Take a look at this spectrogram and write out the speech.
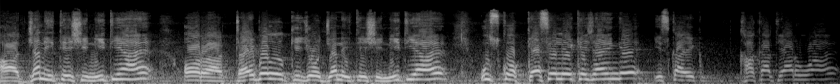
जनहितेशी नीतियाँ हैं और ट्राइबल की जो जनहितेशी नीतियाँ हैं, उसको कैसे लेके जाएँगे, इसका एक खाका तैयार हुआ है।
